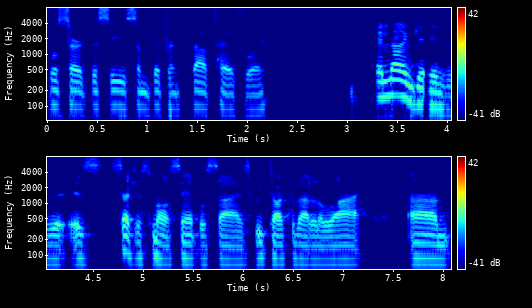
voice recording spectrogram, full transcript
we'll start to see some different stuff, hopefully. And nine games is such a small sample size. We've talked about it a lot. Um,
